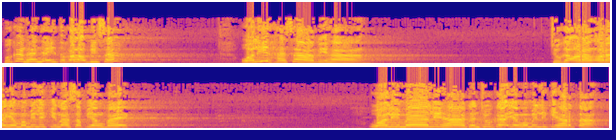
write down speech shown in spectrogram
Bukan hanya itu kalau bisa wali hasabiha. Juga orang-orang yang memiliki nasab yang baik. Wali maliha dan juga yang memiliki harta.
